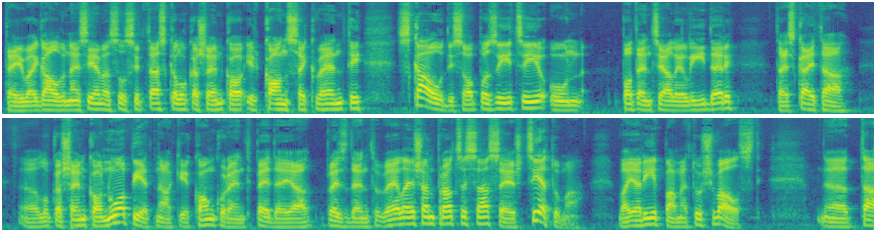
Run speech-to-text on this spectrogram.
Te vai galvenais iemesls ir tas, ka Lukašenko ir konsekventi skaudis opozīciju un potenciālie līderi, tā skaitā Eh, Lukašenko nopietnākie konkurenti pēdējā prezidenta vēlēšana procesā sēž cietumā vai arī ir pametuši valsti. Eh, tā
